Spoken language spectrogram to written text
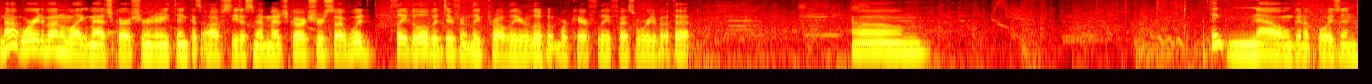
Not worried about him like Magic Archer or anything, because obviously he doesn't have Magic Archer, so I would play it a little bit differently probably, or a little bit more carefully if I was worried about that. Um, I think now I'm gonna poison.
